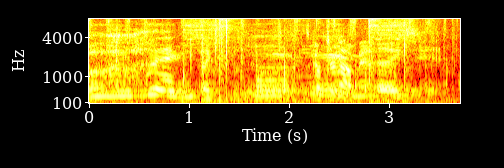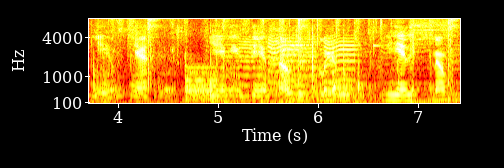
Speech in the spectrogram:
Thank you. Let's go turn out, man. Uh, shit. Yes, yes. Yes, yes. I'm just playing with you. Yes. No, I'm just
